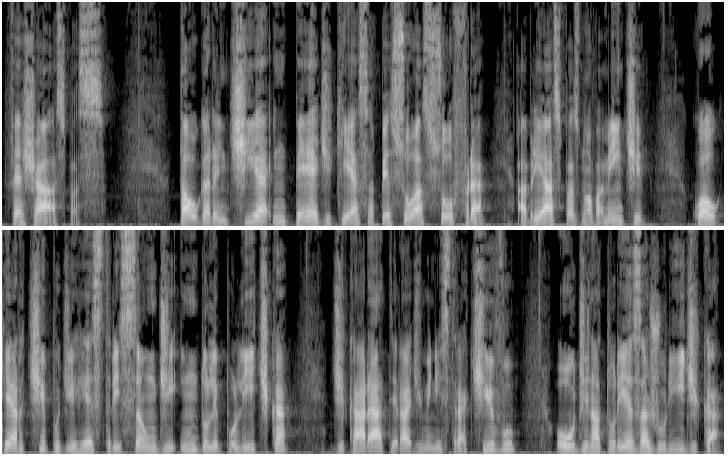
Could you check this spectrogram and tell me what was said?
Fecha aspas. Tal garantia impede que essa pessoa sofra, abre aspas novamente, qualquer tipo de restrição de índole política, de caráter administrativo ou de natureza jurídica,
